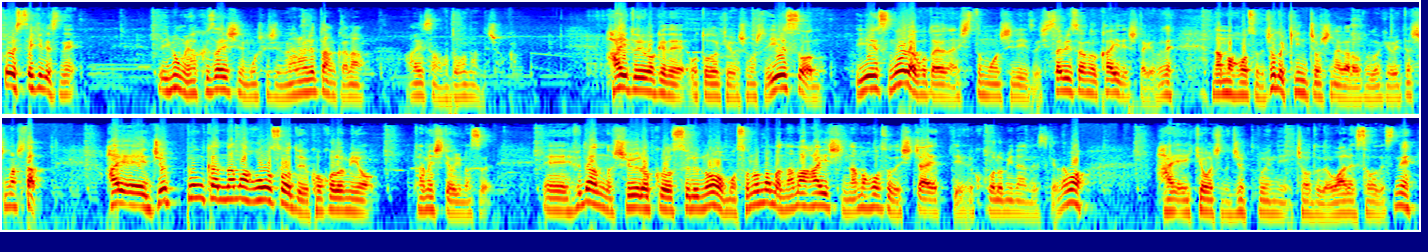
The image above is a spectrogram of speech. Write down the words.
これ素敵ですね。今も薬剤師にもしかしてなられたんかな？愛さんはどうなんでしょうか？はい、というわけでお届けをしました。イエスは、イエスのでは答えない質問シリーズ。久々の回でしたけどね。生放送でちょっと緊張しながらお届けをいたしました。はい、えー、10分間生放送という試みを試しております。えー、普段の収録をするのをもうそのまま生配信、生放送でしちゃえっていう試みなんですけども、はい、今日はちょっと10分にちょうどで終われそうですね。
